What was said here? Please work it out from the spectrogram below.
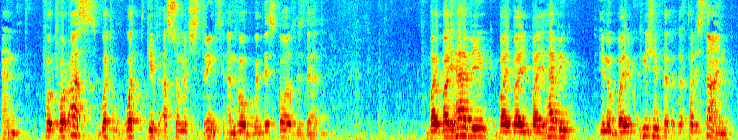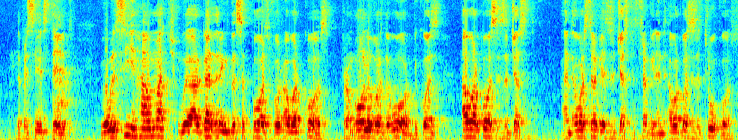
And for, for us, what what gives us so much strength and hope with this cause is that by by having by by, by having you know by recognition that Palestine the Palestinian state, we will see how much we are gathering the support for our cause from all over the world because our cause is a just and our struggle is a just struggle and our cause is a true cause.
